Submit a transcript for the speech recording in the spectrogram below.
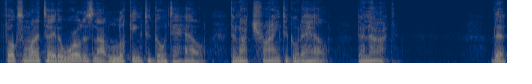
Folks, I want to tell you the world is not looking to go to hell. They're not trying to go to hell. They're not. The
